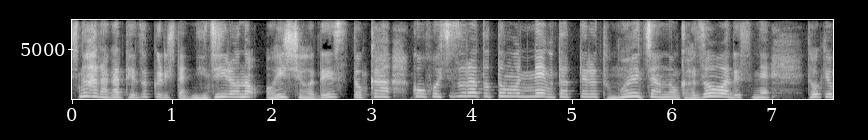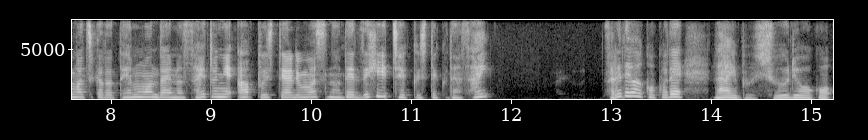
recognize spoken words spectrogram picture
篠原が手作りした虹色のお衣装ですとか、こう星空とともにね、歌ってるともえちゃんの画像はですね、東京街角天文台のサイトにアップしてありますので、ぜひチェックしてください。それではここでライブ終了後、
